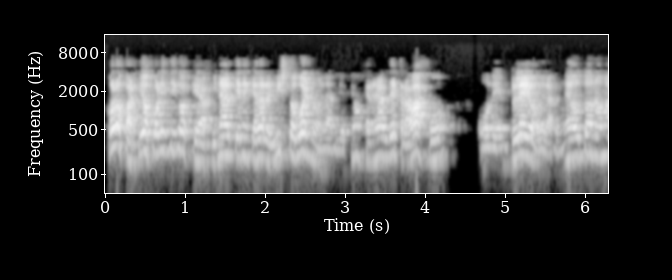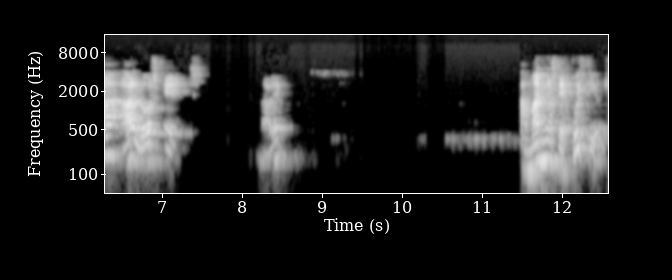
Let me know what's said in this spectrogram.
con los partidos políticos que al final tienen que dar el visto bueno en la Dirección General de Trabajo o de Empleo de la Comunidad Autónoma a los ERES. ¿Vale? Amaños de juicios,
